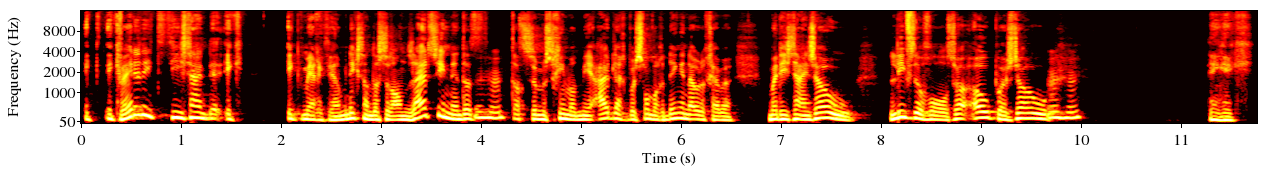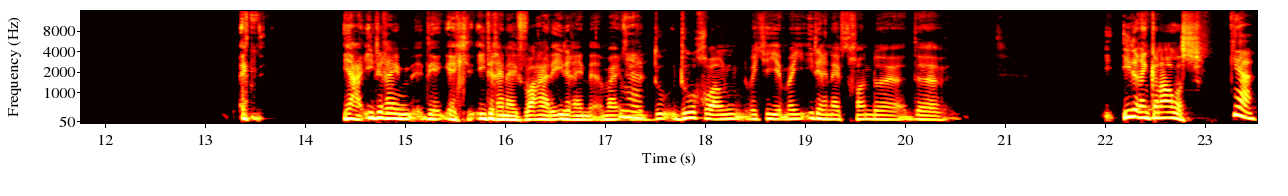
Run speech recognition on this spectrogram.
ik, ik weet het niet, die zijn, ik, ik merk er helemaal niks aan dat ze er anders uitzien. En dat, Mhm. dat ze misschien wat meer uitleg bij sommige dingen nodig hebben. Maar die zijn zo liefdevol, zo open, zo Mhm. denk ik. ik- ja, iedereen, denk ik, iedereen heeft waarde. Iedereen, maar Ja. doe, doe gewoon, weet je, je- maar iedereen heeft gewoon de, de. Iedereen kan alles. Ja.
